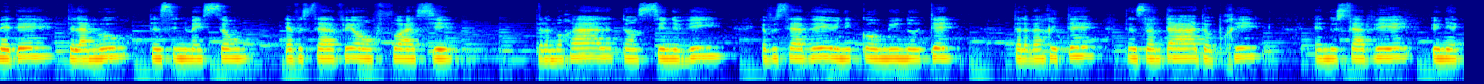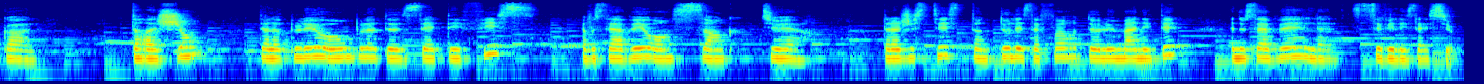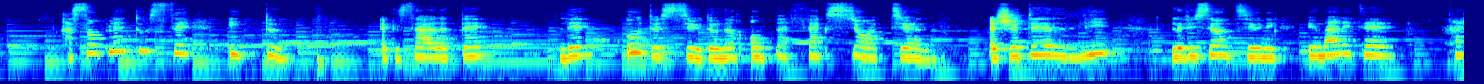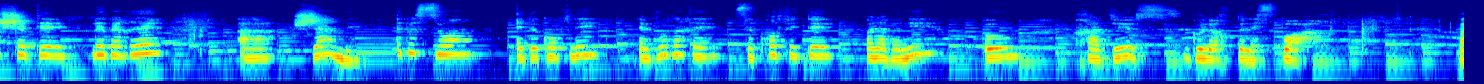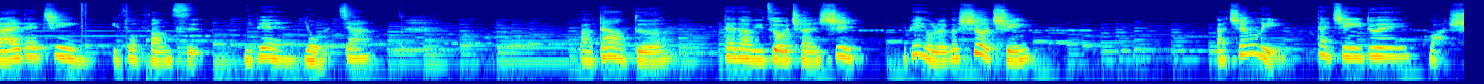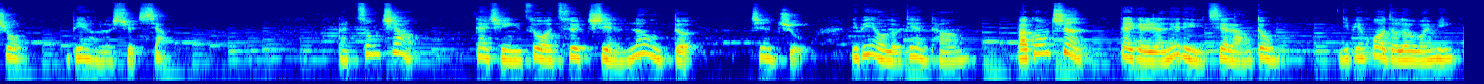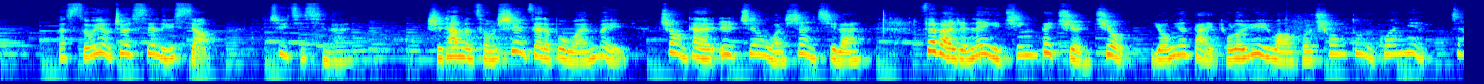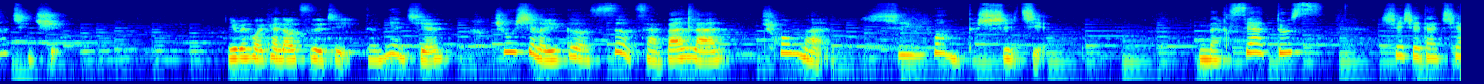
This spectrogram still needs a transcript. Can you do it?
M'aider de l'amour dans une maison et vous savez un foyer, de la morale dans une vie et vous savez une communauté, de la vérité dans un tas de briques et nous savez une école, de l'argent dans le plus humble des édifices et vous savez un sanctuaire, de la justice dans tous les efforts de l'humanité et nous savez la civilisation. Rassemblez tous ces hideux, exaltez-les au-dessus de leur imperfection actuelle. Ajoutez-les la vision d'une humanité rachetée, libérée à jamais de besoins et de conflits, et vous verrez se profiter un avenir aux radieuses couleurs de l'espoir. 一座房子，你便有了家；把道德带到一座城市，你便有了一个社群；把真理带进一堆瓦砾，你便有了学校；把宗教带进一座最简陋的建筑，你便有了殿堂；把公正带给人类的一切劳动，你便获得了文明。把所有这些理想聚集起来，使他们从现在的不完美状态日渐完善起来，再把人类已经被拯救、永远摆脱了欲望和冲突的观念加进去，你便会看到自己的面前出现了一个色彩斑斓、充满希望的世界。Merci à tous，谢谢大家。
